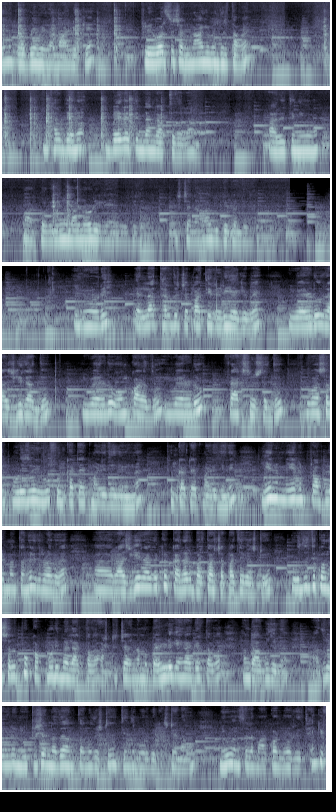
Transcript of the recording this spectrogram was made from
ಏನು ಪ್ರಾಬ್ಲಮ್ ಇಲ್ಲ ಮಾಡಲಿಕ್ಕೆ. ಫ್ಲೇವರ್ಸು ಚೆನ್ನಾಗಿ ಬಂದಿರ್ತಾವೆ. ಇಂಥದ್ದೇನೋ ಬೇರೆ ತಿಂದಂಗೆ ಆಗ್ತದಲ್ಲ? ಆ ರೀತಿ ನೀವು ಮಾಡ್ಕೊಳ್ಳಿ. ಇನ್ನು ಮಾಡಿ ನೋಡಿ ಉಬ್ಬಿದೆ ಎಷ್ಟು ಚೆನ್ನಾಗಿ ಉಬ್ಬಿ ಬಂದಿದೆ. ಈಗ ನೋಡಿ, ಎಲ್ಲ ಥರದ್ದು ಚಪಾತಿ ರೆಡಿಯಾಗಿವೆ. ಇವೆರಡು ರಾಜಗಿರದ್ದು ಇವೆರಡು ಓಂಕಾಳದ್ದು ಇವೆರಡು ಫ್ಯಾಕ್ಸ್ ಸೂಸದ್ದು ಇವು ಒಂದು ಸ್ವಲ್ಪ ಉಳಿದು ಇವು ಫುಲ್ ಕಟ್ ಟೈಪ್ ಮಾಡಿದ್ದೀನಿ ಇವನ್ನ ಫುಲ್ಕಾ ಟೈಪ್ ಮಾಡಿದ್ದೀನಿ. ಏನು ಏನು ಪ್ರಾಬ್ಲಮ್ ಅಂತಂದ್ರೆ ಇದ್ರೊಳಗೆ ರಾಜಗಿರಾದಕ್ಕೆ ಕಲರ್ ಬರ್ತಾವೆ ಚಪಾತಿಗೆ ಅಷ್ಟು. ಉಳಿದದಕ್ಕೆ ಒಂದು ಸ್ವಲ್ಪ ಕಪ್ಪು ಮುಡಿ ಮೇಲೆ ಆಗ್ತಾವೆ ಅಷ್ಟು ಚ, ನಮ್ಮ ಬೆಳ್ಳಿಗೆ ಹೆಂಗಾಗಿರ್ತಾವೆ ಹಂಗೆ ಆಗೋದಿಲ್ಲ. ಆದರೂ ಏನು ನ್ಯೂಟ್ರಿಷನ್ ಅದ ಅಂತ ಅನ್ನೋದಷ್ಟೇ ತಿಂದು ನೋಡಬೇಕಷ್ಟೇ ನಾವು. ನೀವು ಒಂದು ಸಲ ಮಾಡ್ಕೊಂಡು ನೋಡಿರಿ. Thank you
